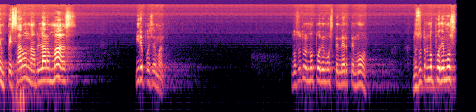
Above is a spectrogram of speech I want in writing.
empezaron a hablar más. Mire pues hermano, nosotros no podemos tener temor. Nosotros no podemos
